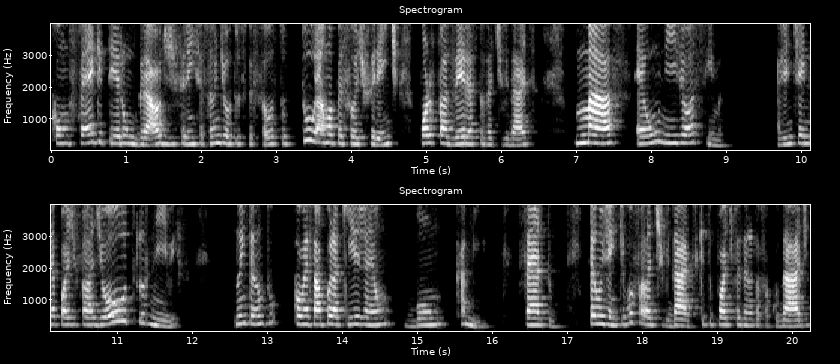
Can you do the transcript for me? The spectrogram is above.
consegue ter um grau de diferenciação de outras pessoas, tu, tu é uma pessoa diferente por fazer essas atividades, mas é um nível acima. A gente ainda pode falar de outros níveis. No entanto, começar por aqui já é um bom caminho, certo? Então, gente, eu vou falar de atividades que tu pode fazer na tua faculdade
